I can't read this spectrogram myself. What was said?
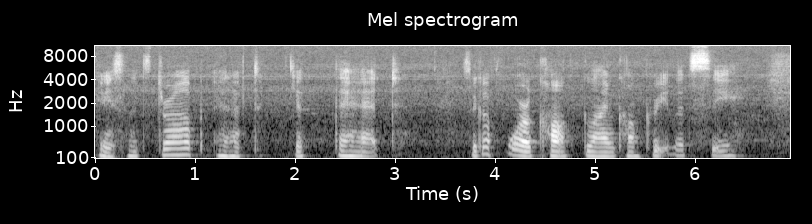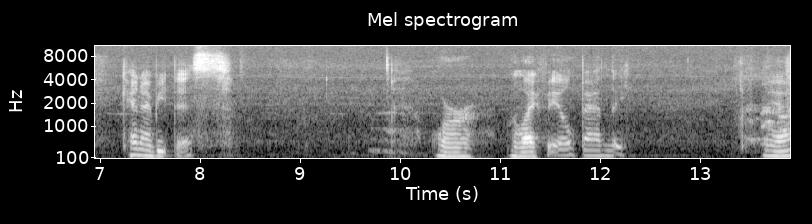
Okay, so let's drop and I have to get that. So I got four con lime concrete. Let's see. Can I beat this? Or will I fail badly? Yeah,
